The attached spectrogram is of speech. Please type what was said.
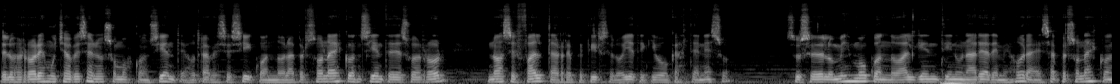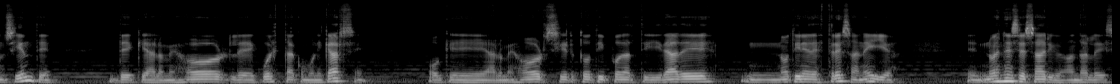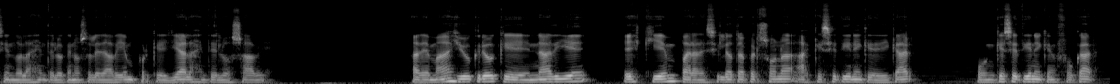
De los errores muchas veces no somos conscientes, otras veces sí. Cuando la persona es consciente de su error, no hace falta repetírselo, oye, te equivocaste en eso. Sucede lo mismo cuando alguien tiene un área de mejora. Esa persona es consciente de que a lo mejor le cuesta comunicarse o que a lo mejor cierto tipo de actividades no tiene destreza en ella. Eh, no es necesario andarle diciendo a la gente lo que no se le da bien porque ya la gente lo sabe. Además, yo creo que nadie es quien para decirle a otra persona a qué se tiene que dedicar o en qué se tiene que enfocar.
